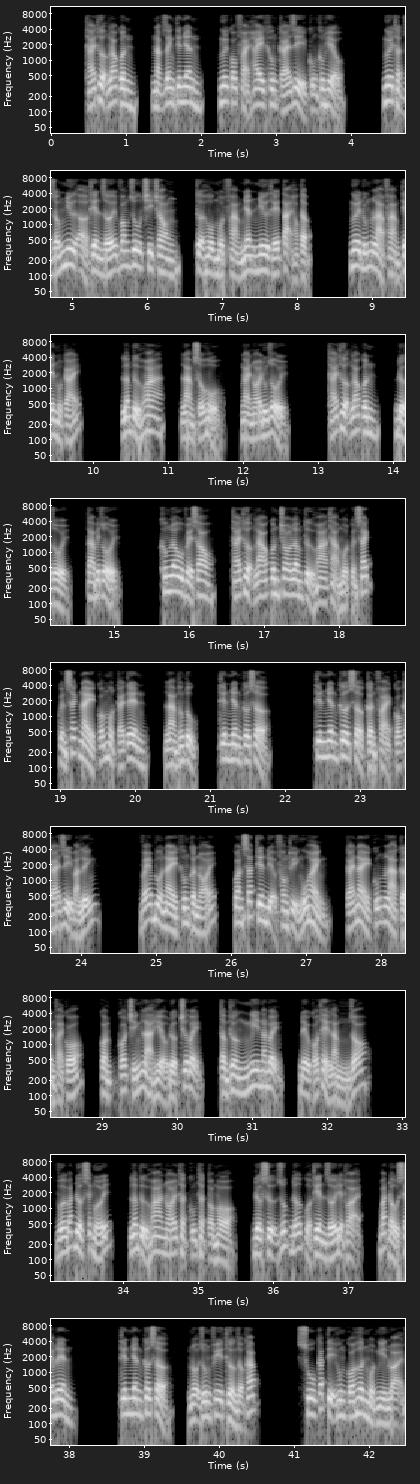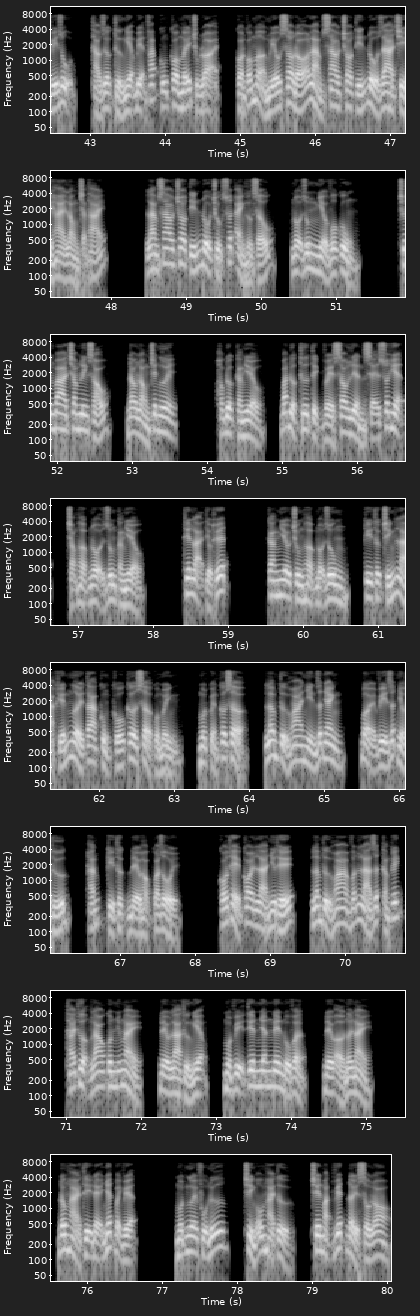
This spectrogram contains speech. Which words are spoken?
Thái thượng lão quân, nạp danh tiên nhân ngươi có phải hay không cái gì cũng không hiểu? Ngươi thật giống như ở thiên giới vong du chi trong, tựa hồ một phàm nhân như thế tại học tập. Ngươi đúng là phàm tiên một cái. Lâm tử hoa, làm xấu hổ, ngài nói đúng rồi. Thái thượng lão quân, được rồi, ta biết rồi. Không lâu về sau, thái thượng lão quân cho lâm tử hoa thả một quyển sách. Quyển sách này có một cái tên, làm thông tục, thiên nhân cơ sở. Thiên nhân cơ sở cần phải có cái gì bản lĩnh? Vẽ bùa này không cần nói, quan sát thiên địa phong thủy ngũ hành, cái này cũng là cần phải có, còn có chính là hiểu được chữa bệnh, tầm thường nghi nan bệnh đều có thể làm rõ. Vừa bắt được sách mới, lâm tử hoa nói thật cũng thật tò mò, được sự giúp đỡ của thiên giới điện thoại, bắt đầu xem lên. Thiên nhân cơ sở, nội dung phi thường rộng khắp. Su cắt tị hung có hơn một nghìn loại ví dụ, thảo dược thử nghiệm biện pháp cũng có mấy chục loại, còn có mở miếu sau đó làm sao cho tín đồ ra chỉ hài lòng trạng thái. Làm sao cho tín đồ trục xuất ảnh hưởng xấu, nội dung nhiều vô cùng. Chương ba trăm linh sáu, đau lòng chết ngươi. Học được càng nhiều, bắt được thư tịch về sau liền sẽ xuất hiện, trọng hợp nội dung càng nhiều. Thiên lại tiểu thuyết. Càng nhiều trùng hợp nội dung kỳ thực chính là khiến người ta củng cố cơ sở của mình, một quyển cơ sở, lâm tử hoa nhìn rất nhanh, bởi vì rất nhiều thứ, hắn kỳ thực đều học qua rồi. Có thể coi là như thế, lâm tử hoa vẫn là rất cảm kích, thái thượng lao quân những này, đều là thử nghiệm, một vị tiên nhân nên đồ vật, đều ở nơi này. Đông hải thị đệ nhất bệnh viện. Một người phụ nữ, chỉnh ôm hải tử, trên mặt viết đầy sầu lo.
